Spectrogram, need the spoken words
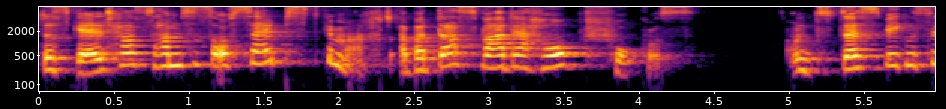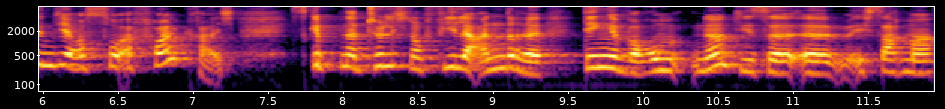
das Geld hast, haben sie es auch selbst gemacht. Aber das war der Hauptfokus. Und deswegen sind die auch so erfolgreich. Es gibt natürlich noch viele andere Dinge, warum ne, diese, äh, ich sag mal,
